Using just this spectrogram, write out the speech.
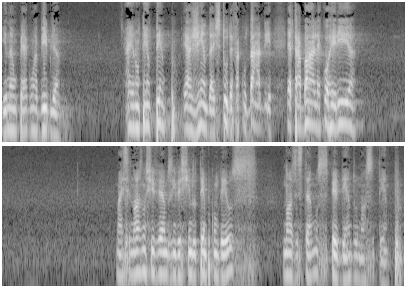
e não pegam a Bíblia. Ah, eu não tenho tempo. É agenda, é estudo, é faculdade, é trabalho, é correria. Mas se nós não estivermos investindo tempo com Deus, nós estamos perdendo o nosso tempo.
